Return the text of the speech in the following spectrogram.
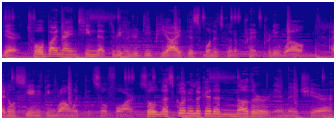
there 12 by 19 at 300 dpi this one is to print pretty well. I don't see anything wrong with it so far. So let's go and look at another image here.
